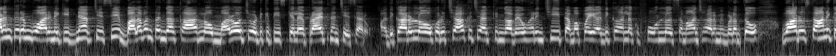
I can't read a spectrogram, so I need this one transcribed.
అనంతరం వారిని కిడ్నాప్ చేసి బలవంతంగా కారులో మరో చోటికి తీసుకెళ్ళే ప్రయత్నం చేశారు. అధికారుల్లో ఒకరు చాకచాక్యంగా వ్యవహరించి తమపై అధికారులకు ఫోన్లో సమాచారం ఇవ్వడంతో వారు స్థానిక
